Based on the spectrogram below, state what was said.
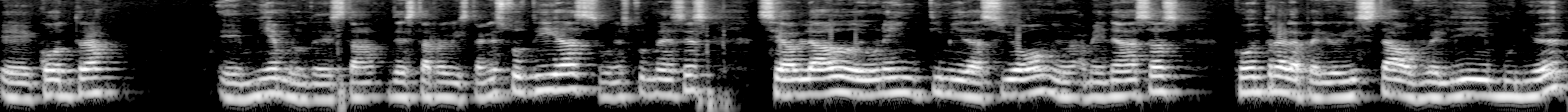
eh, contra eh, miembros de esta, de esta revista. En estos días o en estos meses se ha hablado de una intimidación, amenazas contra la periodista Ophélie Munier,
